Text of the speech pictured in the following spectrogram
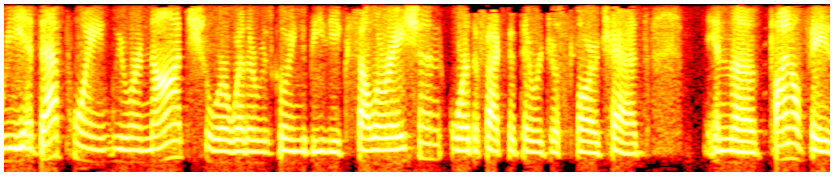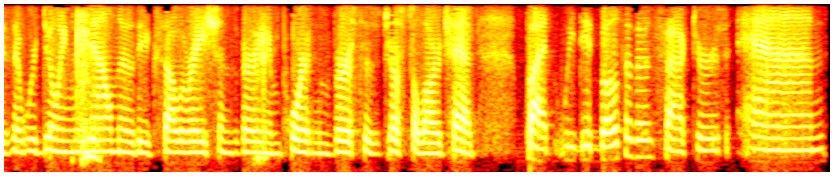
we at that point we were not sure whether it was going to be the acceleration or the fact that they were just large heads. In the final phase that we're doing, we now know the acceleration is very important versus just a large head. But we did both of those factors, and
